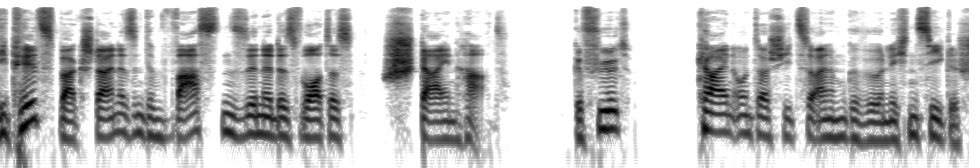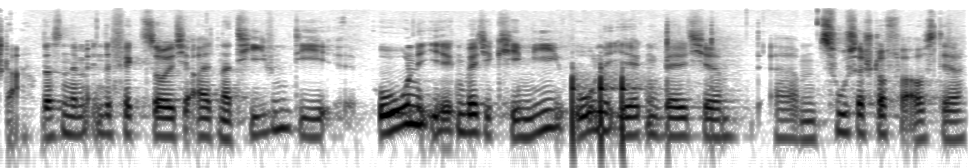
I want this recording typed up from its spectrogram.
Die Pilzbacksteine sind im wahrsten Sinne des Wortes steinhart. Gefühlt kein Unterschied zu einem gewöhnlichen Ziegelstein. Das sind im Endeffekt solche Alternativen, die ohne irgendwelche Chemie, ohne irgendwelche ähm, Zusatzstoffe aus der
